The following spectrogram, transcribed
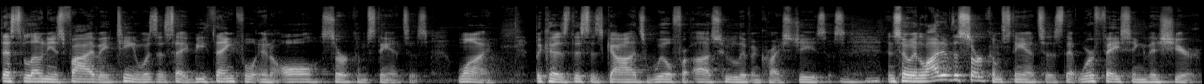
Thessalonians 5:18, what does it say? Be thankful in all circumstances. Why? Because this is God's will for us who live in Christ Jesus. Mm-hmm. And so in light of the circumstances that we're facing this year,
